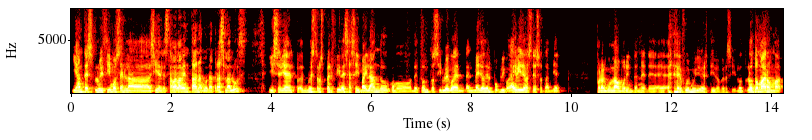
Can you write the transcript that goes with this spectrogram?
y antes lo hicimos en la... Sí, él estaba en la ventana con atrás la luz y se veían nuestros perfiles así bailando como de tontos y luego en el medio del público, hay vídeos de eso también, por algún lado, por internet. Eh, fue muy divertido, pero sí, lo tomaron mal.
